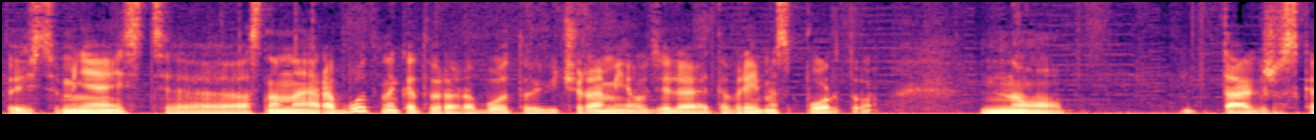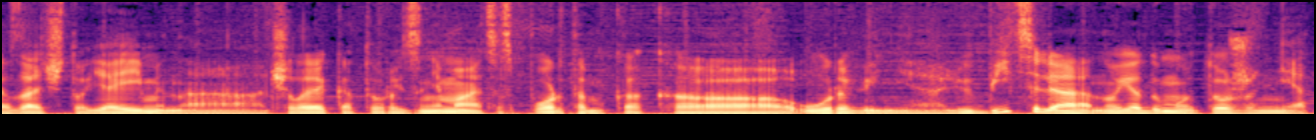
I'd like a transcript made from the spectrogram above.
То есть у меня есть э, основная работа, на которой я работаю, вечерами я уделяю это время спорту. Но также сказать, что я именно человек, который занимается спортом как э, уровень любителя, но я думаю, тоже нет.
